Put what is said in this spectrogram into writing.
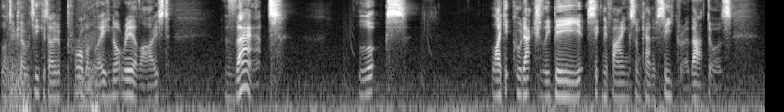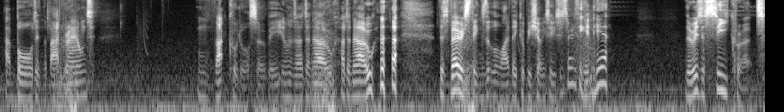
Lotacote, because I would have probably not realised. That looks like it could actually be signifying some kind of secret. That does. That board in the background. Mm, that could also be. I don't know. I don't know. There's various things that look like they could be showing. secrets. is there anything in here? There is a secret.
